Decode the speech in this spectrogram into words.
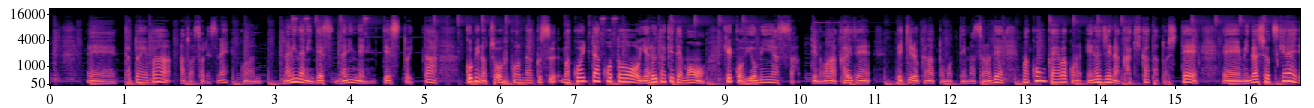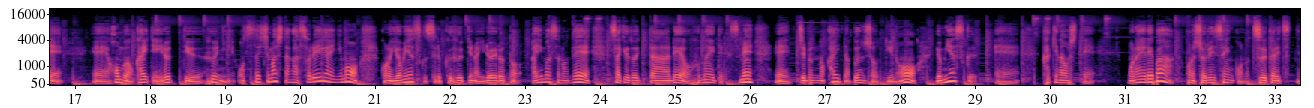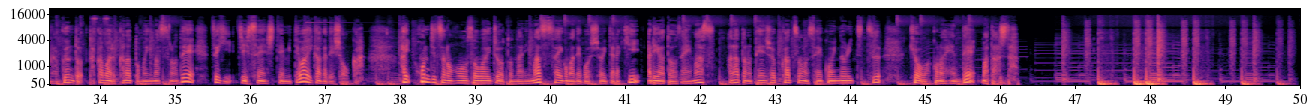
えー、例えば、あとはそうですね、この、何々です、何々ですといった語尾の重複をなくす、まあ、こういったことをやるだけでも結構読みやすさっていうのは改善できるかなと思っていますので、まあ、今回はこの NG な書き方として、えー、見出しをつけないで、えー、本文を書いているっていう風にお伝えしましたが、それ以外にも、この読みやすくする工夫っていうのはいろいろとありますので、先ほど言った例を踏まえてですね、えー、自分の書いた文章っていうのを読みやすく、えー、書き直してもらえれば、この書類選考の通過率っていうのはぐんと高まるかなと思いますので、ぜひ実践してみてはいかがでしょうか。はい、本日の放送は以上となります。最後までご視聴いただきありがとうございます。あなたの転職活動の成功を祈りつつ、今日はこの辺でまた明日。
